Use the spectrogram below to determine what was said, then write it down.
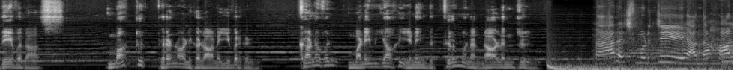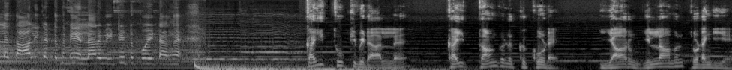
தேவதாஸ். மாற்றுத் திறனாளிகளான இவர்கள் கணவன் மனைவியாக இணைந்து திருமண நாளன்று மேரேஜ் முடிஞ்சு அந்த ஹாலில் தாலி கட்டதுமே எல்லாரும் விட்டுட்டு போயிட்டாங்க. கை தூக்கிவிட அல்ல கை தாங்களுக்கு கூட யாரும் இல்லாமல் தொடங்கிய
